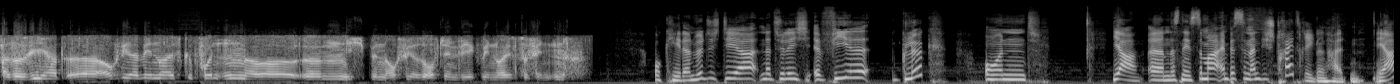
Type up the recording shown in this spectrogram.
Also sie hat äh, auch wieder wen Neues gefunden, aber ähm, ich bin auch wieder so auf dem Weg, wen Neues zu finden. Okay, dann wünsche ich dir natürlich äh, viel Glück und ja, ähm, das nächste Mal ein bisschen an die Streitregeln halten. Ja?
